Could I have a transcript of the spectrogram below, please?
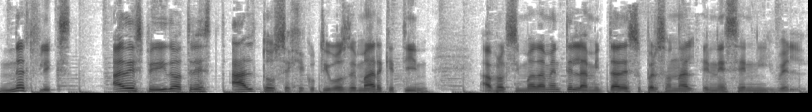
Netflix ha despedido a tres altos ejecutivos de marketing, aproximadamente la mitad de su personal en ese nivel.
